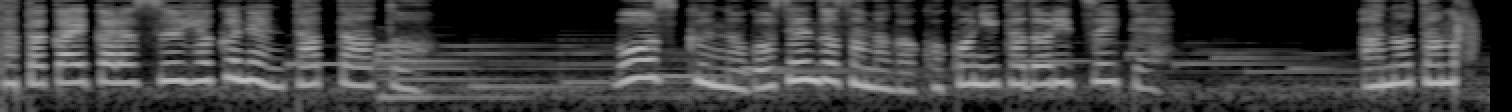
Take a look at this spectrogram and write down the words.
戦いから数百年経った後ボース君のご先祖様がここにたどり着いてあの玉 Oh,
